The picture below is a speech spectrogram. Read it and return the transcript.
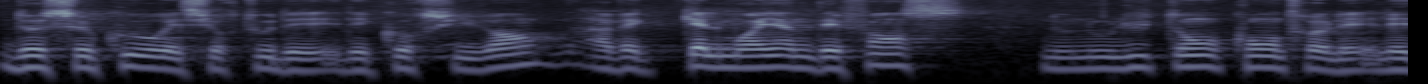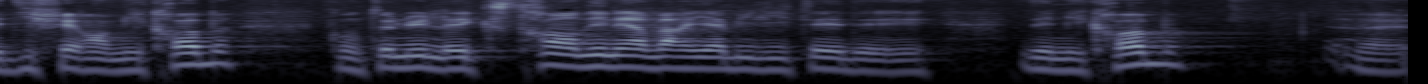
deux secours et surtout des, cours suivants, avec quels moyens de défense nous nous luttons contre les, différents microbes, compte tenu de l'extraordinaire variabilité des, microbes. Euh,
